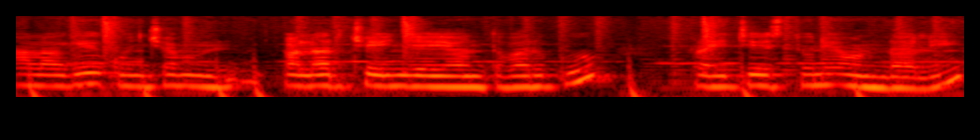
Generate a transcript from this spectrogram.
అలాగే కొంచెం కలర్ చేంజ్ అయ్యేంత వరకు ఫ్రై చేస్తూనే ఉండాలి.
